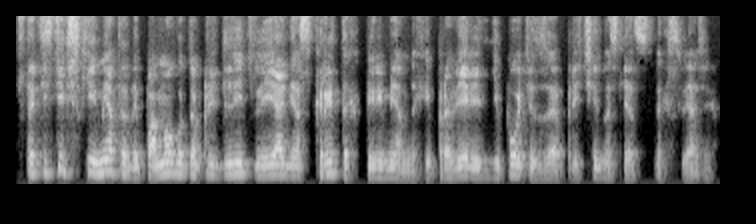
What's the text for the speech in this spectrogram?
Статистические методы помогут определить влияние скрытых переменных и проверить гипотезы о причинно-следственных связях.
